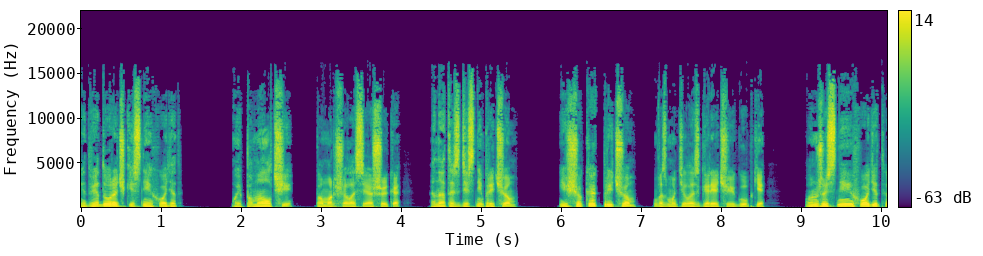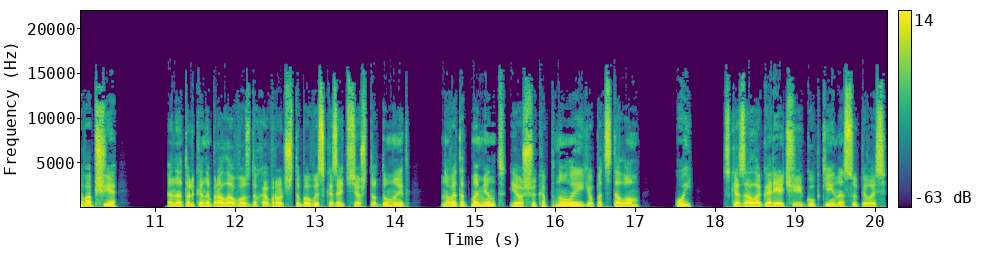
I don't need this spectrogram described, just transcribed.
и две дурочки с ней ходят». «Ой, помолчи», — поморщилась Яшика. «Она-то здесь ни при чем». «Еще как при чем?» — возмутилась горячие губки. «Он же с ней ходит, вообще...» Она только набрала воздуха в рот, чтобы высказать все, что думает, но в этот момент Иошика пнула ее под столом. «Ой», — сказала горячие губки и насупилась.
